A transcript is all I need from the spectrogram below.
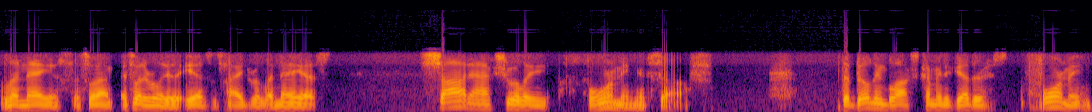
Linnaeus. That's what I'm. That's what it really is. Is Hydra Linnaeus. It actually forming itself. The building blocks coming together, forming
